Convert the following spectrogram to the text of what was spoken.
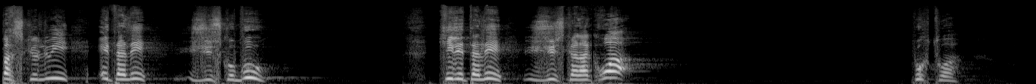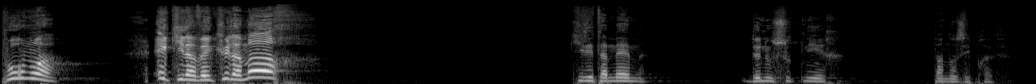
parce que lui est allé jusqu'au bout, qu'il est allé jusqu'à la croix, pour toi, pour moi, et qu'il a vaincu la mort, qu'il est à même de nous soutenir dans nos épreuves.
